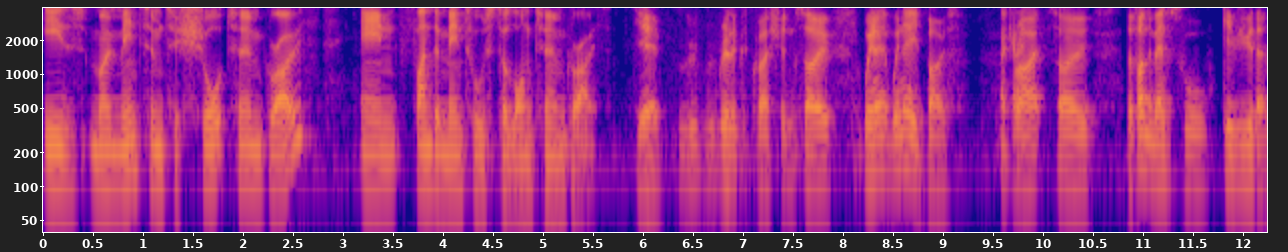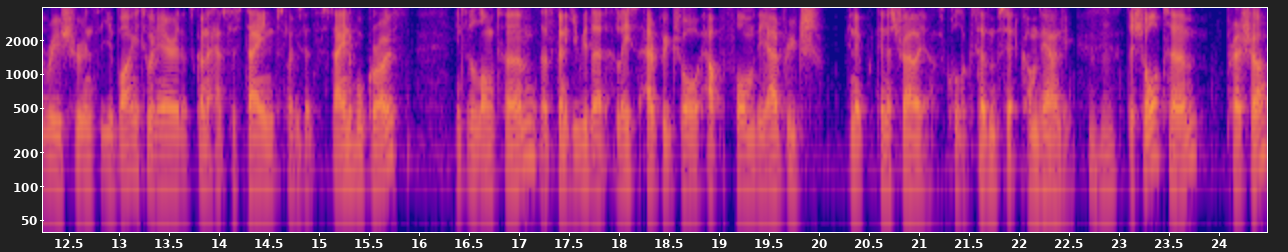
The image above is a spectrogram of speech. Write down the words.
is momentum to short term growth and fundamentals to long term growth? Yeah, r- really good question. So we ne- we need both, Okay. right? So the fundamentals will give you that reassurance that you're buying into an area that's going to have sustained, like you said, sustainable growth into the long term. That's going to give you that at least average or outperform the average in it within Australia. It's called like seven percent compounding. The short term pressure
